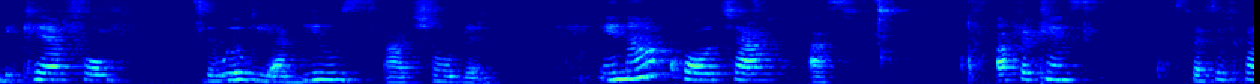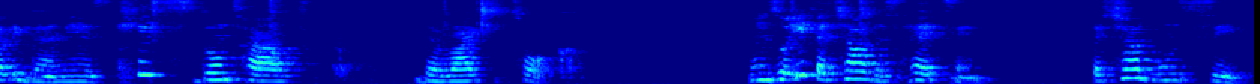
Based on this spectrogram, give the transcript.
be careful the way we abuse our children. In our culture, as Africans, specifically Ghanaians, kids don't have the right to talk. And so if a child is hurting, the child won't say.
